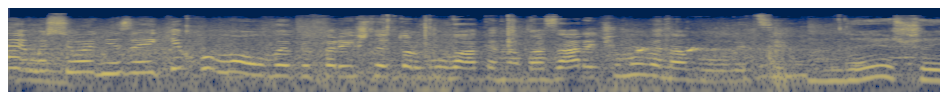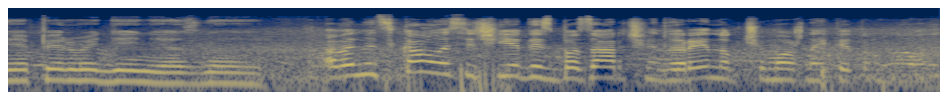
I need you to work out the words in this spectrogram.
Питаємо сьогодні, за яких умов ви б перейшли торгувати на базар і чому ви на вулиці? Да и что, я первый день, я знаю. А ви не цікавилися, чи є десь базар, чи ринок, чи можна йти торгувати?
